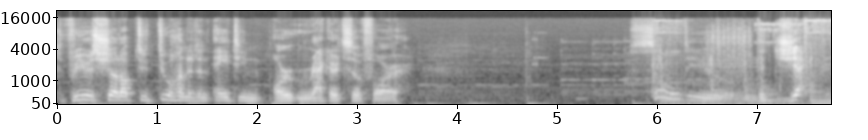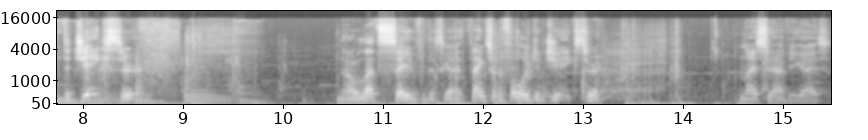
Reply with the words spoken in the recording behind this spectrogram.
The views shot up to 218 or record so far. Sold you. The Jack the Jakester. Now let's save this guy. Thanks for the follow, the Jakester. Nice to have you guys.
